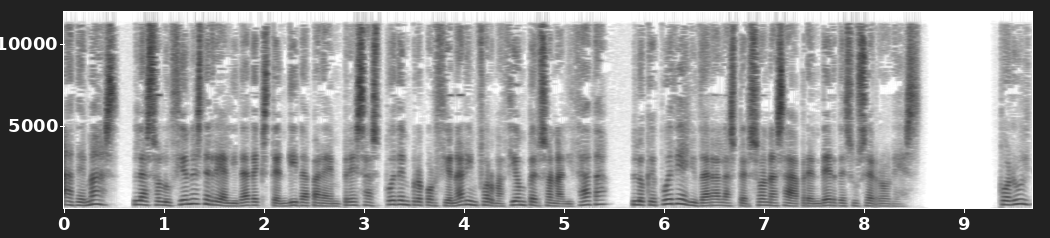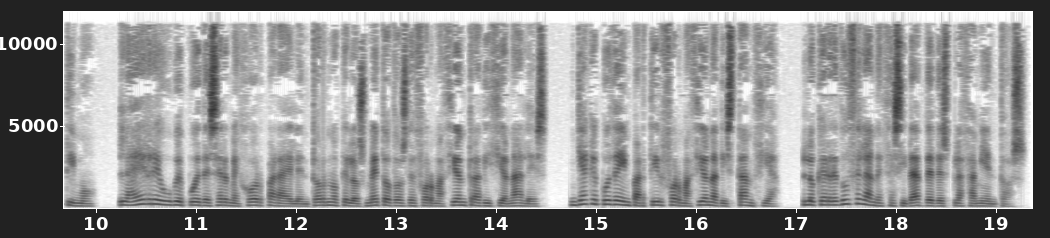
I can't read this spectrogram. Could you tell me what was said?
Además, las soluciones de realidad extendida para empresas pueden proporcionar información personalizada, lo que puede ayudar a las personas a aprender de sus errores. Por último, la RV puede ser mejor para el entorno que los métodos de formación tradicionales, ya que puede impartir formación a distancia, lo que reduce la necesidad de desplazamientos.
